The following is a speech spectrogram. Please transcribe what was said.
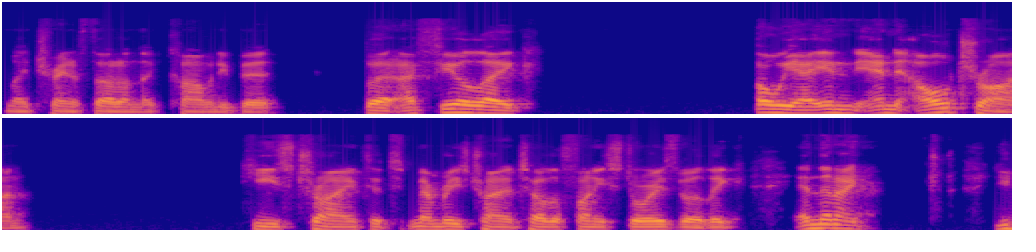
my train of thought on the comedy bit but i feel like oh yeah in and ultron he's trying to remember he's trying to tell the funny stories about like and then i you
